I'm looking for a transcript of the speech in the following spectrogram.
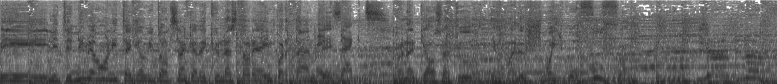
Et il était numéro 1 en Italie en 85 avec une storia importante. Exact. Et on a le 45 tours et on va le jouer pour vous. Je me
